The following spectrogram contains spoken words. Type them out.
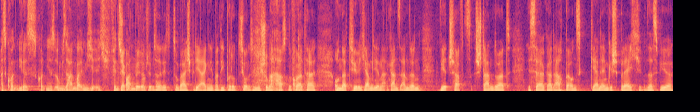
Also konnten die das, konnten die das irgendwie sagen? Weil mich, ich finde es ja, spannend. Gut, Peter James hat jetzt zum Beispiel die eigene Batterieproduktion, das ist nämlich schon mal ein Aha, Kostenvorteil. Okay. Und natürlich haben die einen ganz anderen Wirtschaftsstandort. Ist ja gerade auch bei uns gerne im Gespräch, dass wir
